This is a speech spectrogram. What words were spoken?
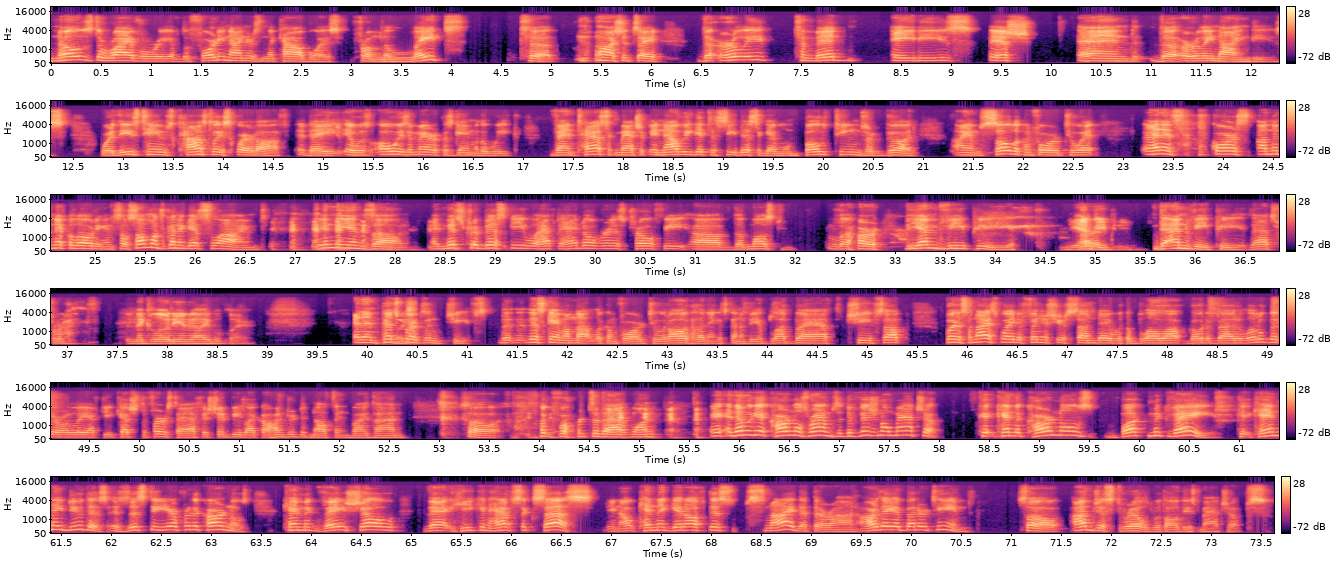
knows the rivalry of the 49ers and the Cowboys from the late to, I should say, the early to mid 80s ish and the early 90s, where these teams constantly squared off. They it was always America's game of the week. Fantastic matchup. And now we get to see this again when both teams are good. I am so looking forward to it. And it's, of course, on the Nickelodeon. So someone's going to get slimed in the end zone. And Mitch Trubisky will have to hand over his trophy of the most, or the MVP. The MVP. Uh, the MVP. That's right the Nickelodeon valuable player. And then Pittsburgh's and Chiefs. this game I'm not looking forward to at all because I think it's going to be a bloodbath. Chiefs up, but it's a nice way to finish your Sunday with a blowout. Go to bed a little bit early after you catch the first half. It should be like hundred to nothing by then. So look forward to that one. And then we get Cardinals Rams, a divisional matchup. Can the Cardinals buck McVay? Can they do this? Is this the year for the Cardinals? Can McVay show that he can have success? You know, can they get off this snide that they're on? Are they a better team? So I'm just thrilled with all these matchups.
